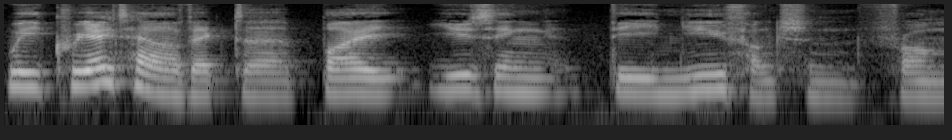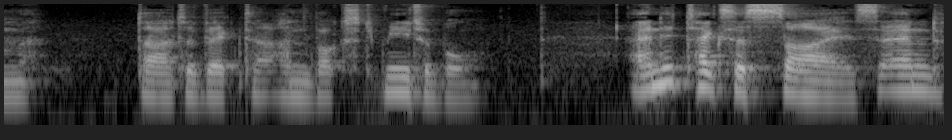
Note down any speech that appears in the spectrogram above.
We create our vector by using the new function from data vector unboxed mutable and it takes a size and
